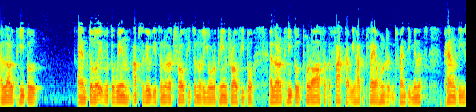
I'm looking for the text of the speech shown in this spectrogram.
A lot of people um, delighted with the win. Absolutely, it's another trophy. It's another European trophy. But a lot of people put off at the fact that we had to play 120 minutes penalties.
